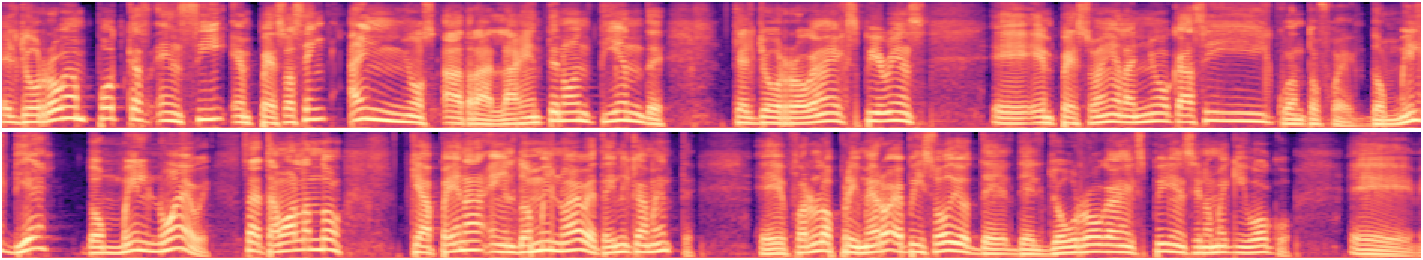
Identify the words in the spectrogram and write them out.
el Joe Rogan podcast en sí empezó hace años atrás, la gente no entiende que el Joe Rogan Experience eh, empezó en el año casi, ¿cuánto fue? 2010, 2009. O sea, estamos hablando que apenas en el 2009 técnicamente eh, fueron los primeros episodios de- del Joe Rogan Experience, si no me equivoco. Eh,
